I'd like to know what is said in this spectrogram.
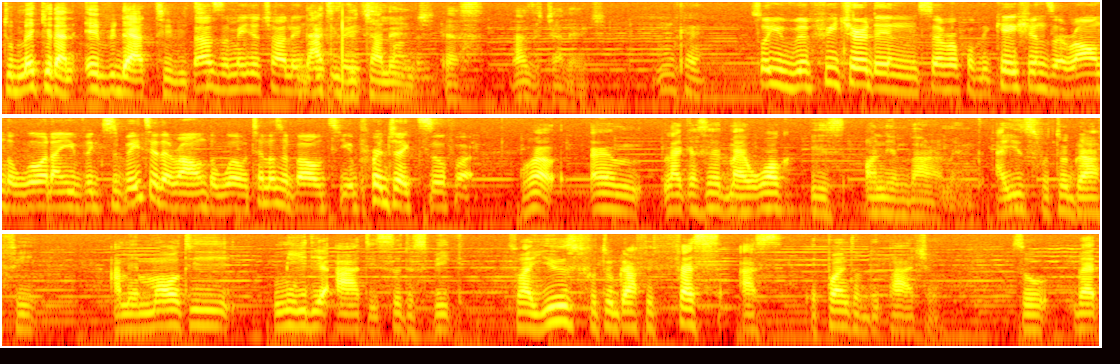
to make it an everyday activity. That's the major challenge. That is the challenge. Funding. Yes, that's the challenge. Okay. So you've been featured in several publications around the world and you've exhibited around the world. Tell us about your project so far. Well, um, like I said, my work is on the environment. I use photography. I'm a multimedia artist, so to speak. So I use photography first as a point of departure. So, but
